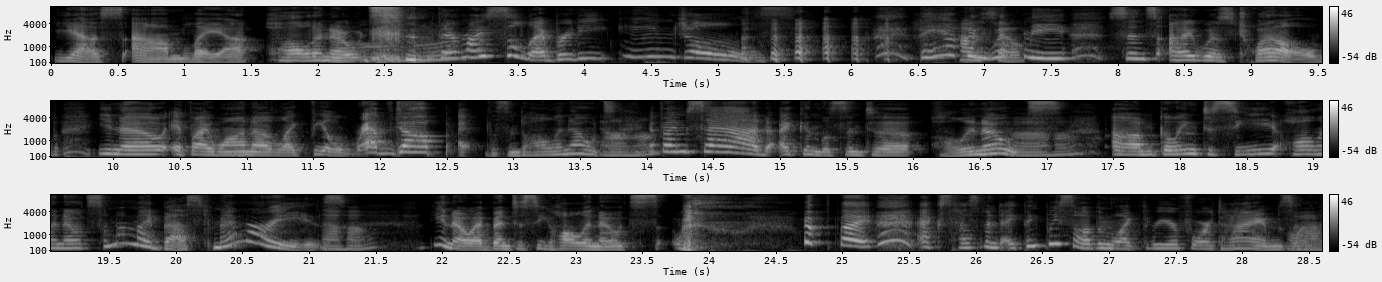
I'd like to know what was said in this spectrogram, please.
Yes, um, Leah, Hall and Oates. They're my celebrity angels. They have How been so? with me since I was 12. You know, if I want to like feel revved up, I listen to Hall and Oates. Uh-huh. If I'm sad, I can listen to Hall and Oates. Uh-huh. Um, going to see Hall and Oates, some of my best memories. Uh-huh. You know, I've been to see Hall and Oates my ex-husband. I think we saw them like three or four times. and- Wow.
